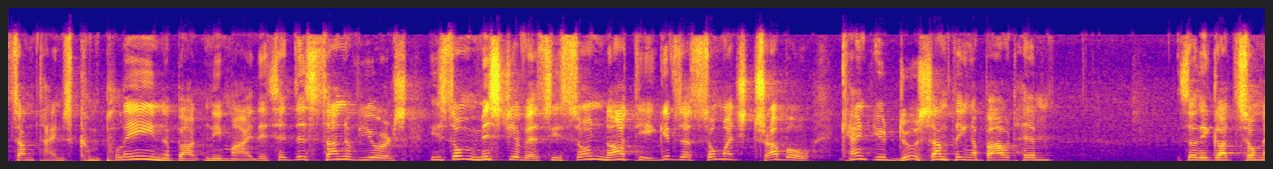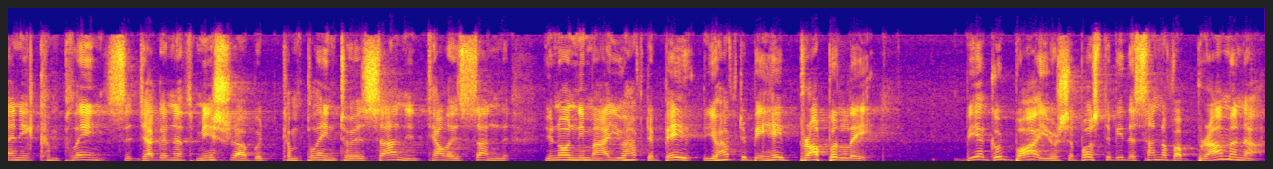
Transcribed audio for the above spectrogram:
sometimes complain about Nimai. They said, this son of yours, he's so mischievous, he's so naughty, he gives us so much trouble. Can't you do something about him? So they got so many complaints that Jagannath Mishra would complain to his son and tell his son, you know Nimai, you have to, be, you have to behave properly. Be a good boy, you're supposed to be the son of a brahmana.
